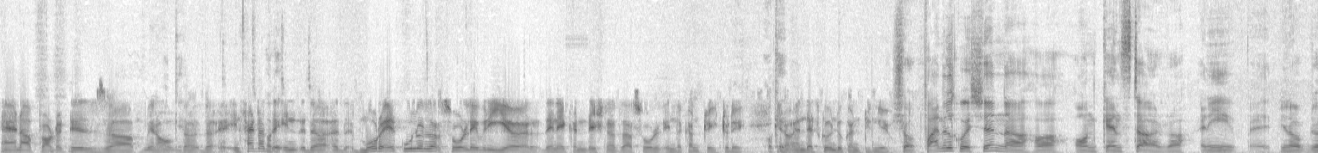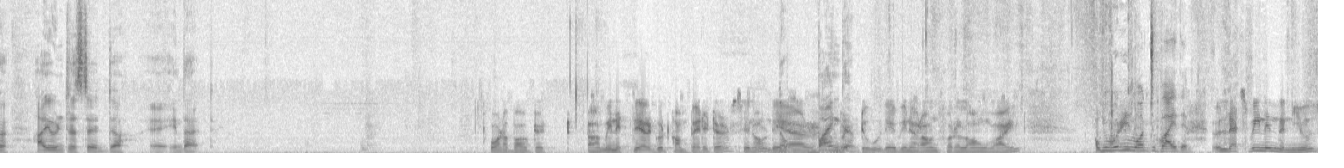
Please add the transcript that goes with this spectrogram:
and our product is, uh, you know, the, the in fact, the, in, the, the more air coolers are sold every year than air conditioners are sold in the country today. Okay. You know, and that's going to continue. Sure. Final question uh, uh, on Kenstar. Uh, any, uh, you know, uh, are you interested uh, uh, in that? What about it? I mean, it, they are good competitors. You know, they No, are buying them. too. They've been around for a long while. Oh, You wouldn't want to buy them. Well, that's been in the news.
